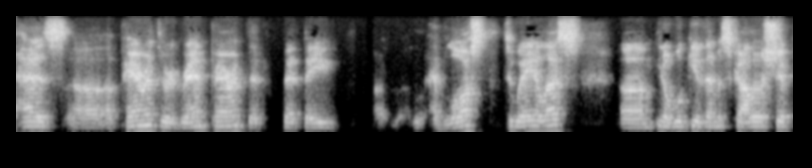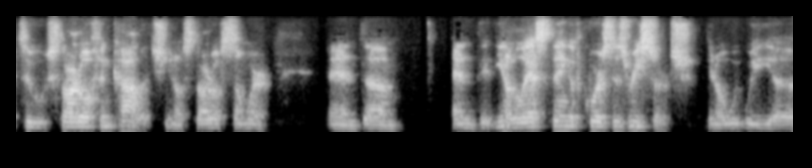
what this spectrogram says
has uh, a parent or a grandparent that, that they have lost to ALS, um, you know, we'll give them a scholarship to start off in college, you know, start off somewhere. And, um, and you know, the last thing, of course, is research. You know, we, we uh,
